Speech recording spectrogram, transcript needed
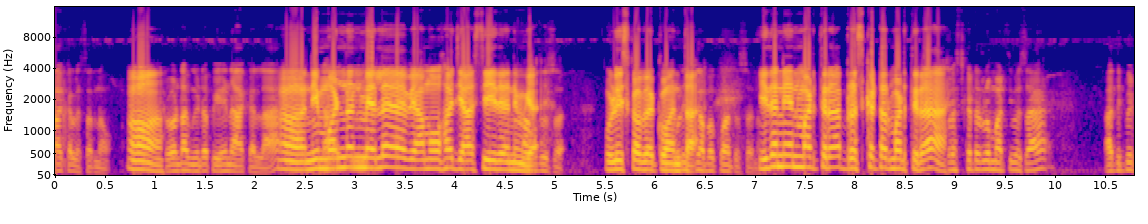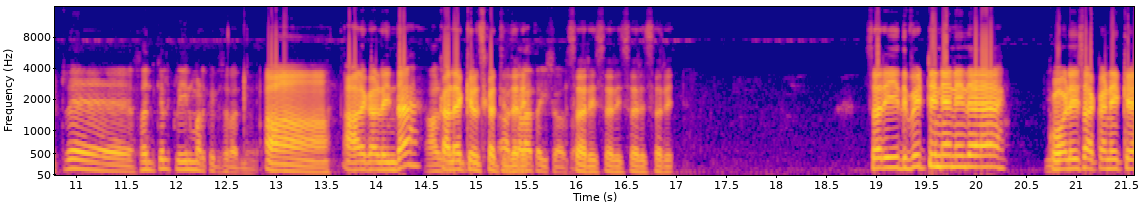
ಹಾಕಲ್ಲ ಸರ್ ನಾವು. ರೌಂಡ್ ಅಪ್ ಗಿಂಡಪ್ ಏನು ಹಾಕಲ್ಲ. ನಿಮ್ಮ ಮಣ್ಣಿನ ಮೇಲೆ ವ್ಯಾಮೋಹ ಜಾಸ್ತಿ ಇದೆ ನಿಮಗೆ. ಉಳಿಸ್ಕೋಬೇಕು ಅಂತ. ಇದನ್ನ ಏನ್ ಮಾಡ್ತೀರಾ? ಬ್ರಷ್ ಕಟರ್ ಮಾಡ್ತೀರಾ? ಬ್ರಷ್ ಕಟರ್ ಮಾಡ್ತೀವಿ ಸರ್. ಅದು ಬಿಟ್ರೆ ಸಂಕಲ್ ಕ್ಲೀನ್ ಮಾಡ್ತೀವಿ ಸರ್ ಅದನ್ನ ಆಳುಗಳಿಂದ ಕಳೆ ಕೆಲ್ಸ್ಕೊತಿದ್ದಾರೆ. ಸರಿ. ಸರಿ ಸರಿ ಸರಿ ಸರಿ. ಇದು ಬಿಟ್ಟು ಇನ್ನೇನಿದೆ? ಕೋಳಿ ಸಾಕಾಣಿಕೆ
